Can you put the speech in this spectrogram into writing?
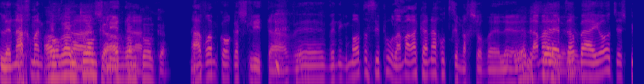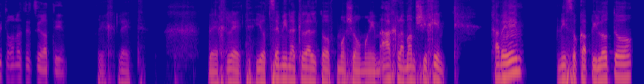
לנחמן- קורקה שליטה. אברהם קורקה. אברהם קורקה שליטה, ונגמור את הסיפור. למה רק אנחנו צריכים לחשוב? למה לייצר בעיות שיש פתרונות יצירתיים? בהחלט. בהחלט. יוצא מן הכלל טוב, כמו שאומרים. אחלה, ממשיכים. חברים, ניסו קפילוטו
